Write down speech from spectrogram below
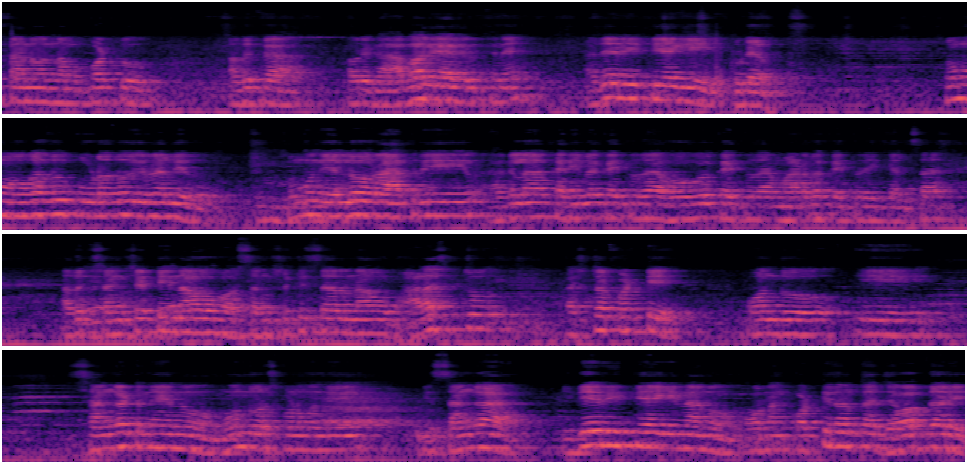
ಸ್ಥಾನವನ್ನು ನಮಗೆ ಕೊಟ್ಟು ಅದಕ್ಕೆ ಅವ್ರಿಗೆ ಆಭಾರಿಯಾಗಿರ್ತೇನೆ ಅದೇ ರೀತಿಯಾಗಿ ದುಡಿಯೋದು ಸುಮ್ಮ ಹೋಗೋದು, ಕೂಡೋದು ಇರಲ್ಲ ಇದು. ಸುಮ್ಮನೆ ಎಲ್ಲೋ ರಾತ್ರಿ ಹಗಲ ಕರಿಬೇಕಾಯ್ತದ, ಹೋಗ್ಬೇಕಾಯ್ತದ, ಮಾಡ್ಬೇಕಾಯ್ತದ ಈ ಕೆಲಸ. ಅದಕ್ಕೆ ಸಂಶಟ್ಟಿ ನಾವು ಸಂಶಟ್ಟಿ ಸರ್ ನಾವು ಭಾಳಷ್ಟು ಕಷ್ಟಪಟ್ಟು ಒಂದು ಈ ಸಂಘಟನೆಯನ್ನು ಮುಂದುವರ್ಸ್ಕೊಂಡು ಬಂದೀವಿ. ಈ ಸಂಘ ಇದೇ ರೀತಿಯಾಗಿ ನಾನು ಅವ್ರು ನಂಗೆ ಕೊಟ್ಟಿದಂಥ ಜವಾಬ್ದಾರಿ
